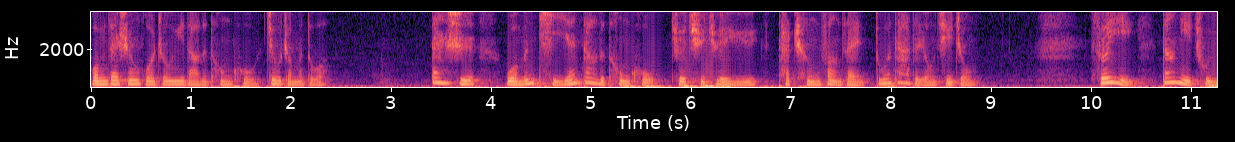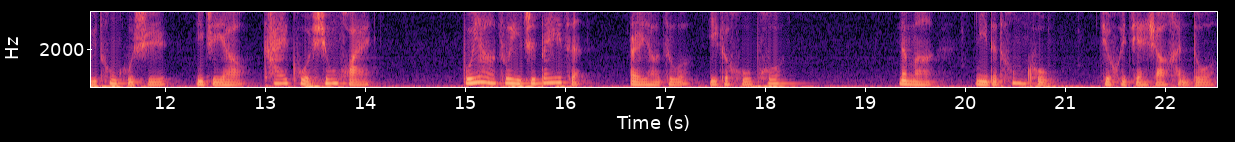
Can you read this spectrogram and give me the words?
我们在生活中遇到的痛苦就这么多，但是我们体验到的痛苦却取决于它盛放在多大的容器中。所以，当你处于痛苦时，你只要开阔胸怀，不要做一只杯子，而要做一个湖泊，那么你的痛苦。”就会减少很多。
